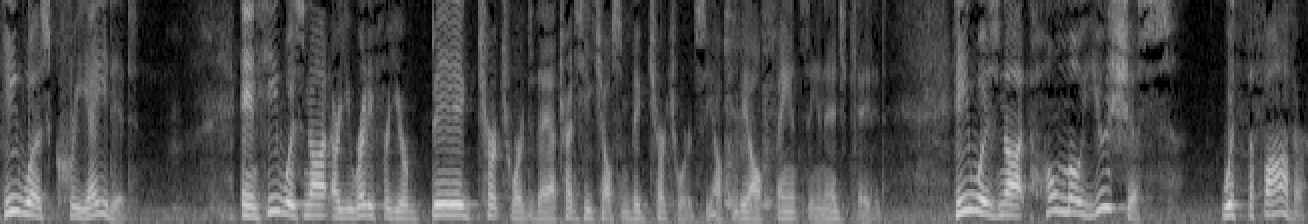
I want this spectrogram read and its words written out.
he was created. And he was not, are you ready for your big church word today? I try to teach y'all some big church words so y'all can be all fancy and educated. He was not homoousios with the Father.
